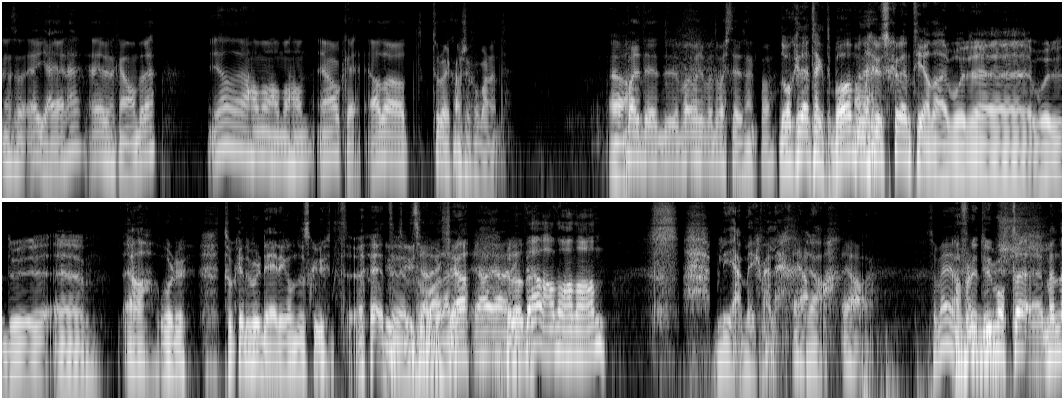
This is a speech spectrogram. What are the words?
Jeg, jeg er her. Er det noen andre? Ja, det er han og han og han. Ja, ok. Ja, da tror jeg kanskje jeg kommer ned. Ja. Bare det, det, var, det var ikke det du tenkte på? Det var ikke det jeg tenkte på, men jeg husker den tida der hvor, eh, hvor du eh, Ja, hvor du tok en vurdering om du skulle ut etter hvem som var der. Ja, Ja, ja, det er han og han og han. Blir jeg med i kveld? Ja. ja. Ja, fordi sånn du måtte Men,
